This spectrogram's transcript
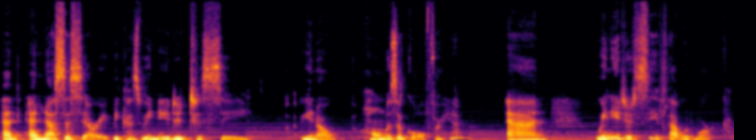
and and necessary because we needed to see, you know, home was a goal for him, and we needed to see if that would work.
